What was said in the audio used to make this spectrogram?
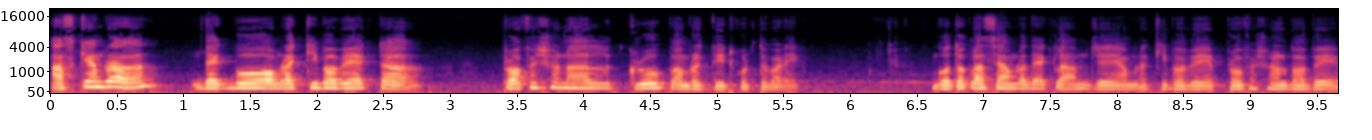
আজকে আমরা দেখব আমরা কীভাবে একটা প্রফেশনাল গ্রুপ আমরা ক্রিয়েট করতে পারি। গত ক্লাসে আমরা দেখলাম যে আমরা কীভাবে প্রফেশনালভাবে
